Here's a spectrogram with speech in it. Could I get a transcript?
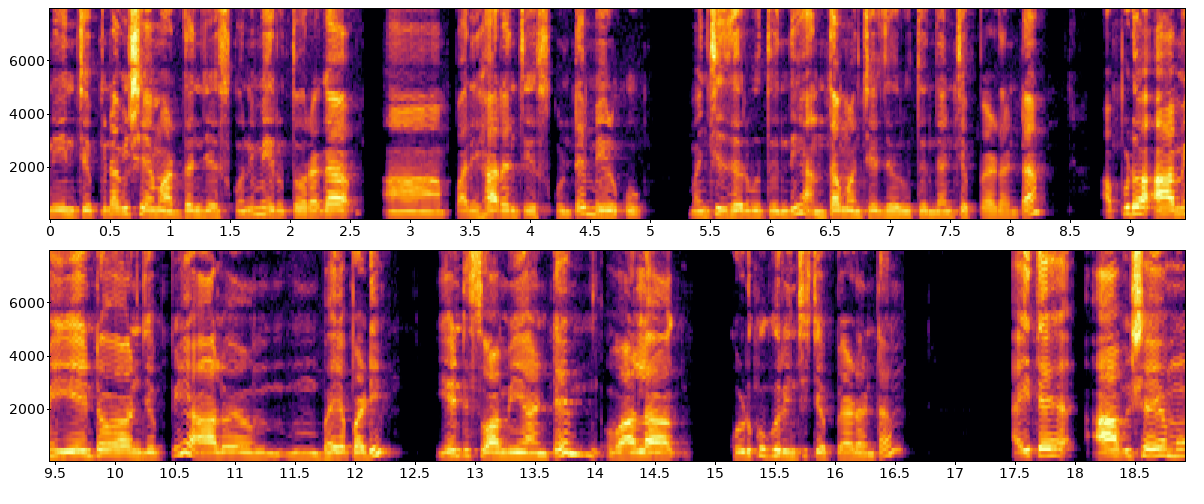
నేను చెప్పిన విషయం అర్థం చేసుకొని మీరు త్వరగా పరిహారం చేసుకుంటే మీకు మంచి జరుగుతుంది. అంతా మంచి జరుగుతుంది అని చెప్పాడంట. అప్పుడు ఆమె ఏంటో అని చెప్పి ఆలో భయపడి ఏంటి స్వామి అంటే వాళ్ళ కొడుకు గురించి చెప్పాడంట. అయితే ఆ విషయము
